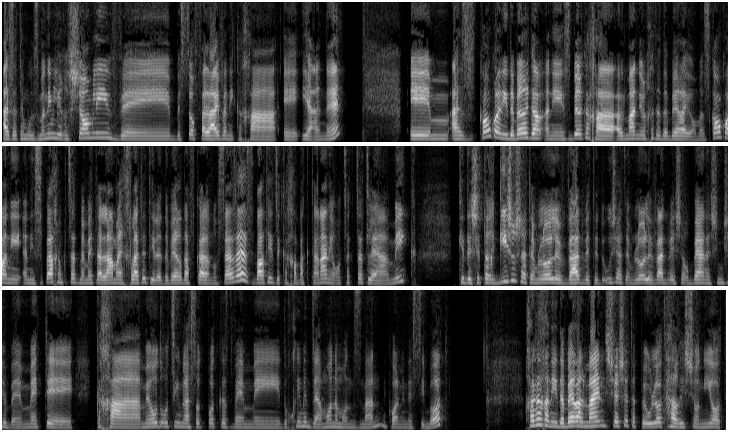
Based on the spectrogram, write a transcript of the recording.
אז אתם מוזמנים לרשום לי, ובסוף הלייב אני ככה אענה. אמ, אז קודם כל אני אדבר גם, אני אסביר ככה על מה אני הולכת לדבר היום. אז קודם כל אני, אני אספר לכם קצת באמת על למה החלטתי לדבר דווקא על הנושא הזה, הסברתי את זה ככה בקטנה, אני רוצה קצת להעמיק, כדי שתרגישו שאתם לא לבד ותדעו שאתם לא לבד, ויש הרבה אנשים שבאמת אה, ככה מאוד רוצים לעשות פודקאסט והם אה, דוחים את זה המון המון זמן, מכל מיני סיבות. אחר כך אני אדבר על מהן ששת הפעולות הראשוניות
